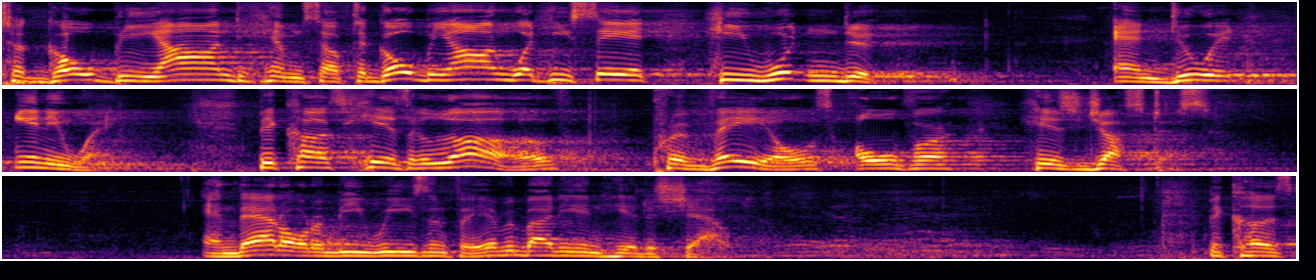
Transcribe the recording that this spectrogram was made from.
to go beyond Himself, to go beyond what He said He wouldn't do, and do it anyway. Because His love prevails over his justice. And that ought to be reason for everybody in here to shout. Because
